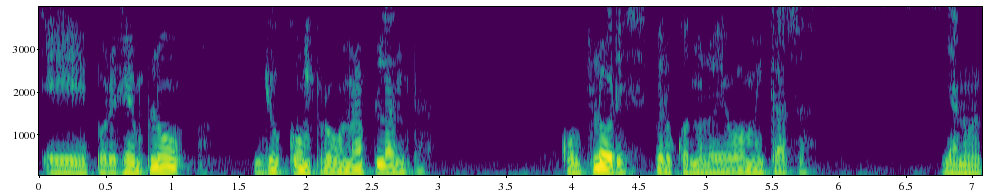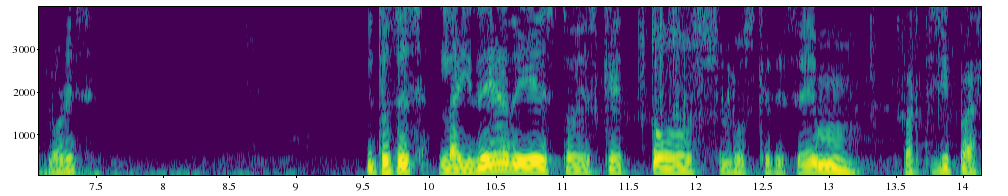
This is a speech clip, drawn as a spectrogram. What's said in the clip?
eh, por ejemplo, yo compro una planta con flores, pero cuando la llevo a mi casa ya no me florece. Entonces, la idea de esto es que todos los que deseen participar,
